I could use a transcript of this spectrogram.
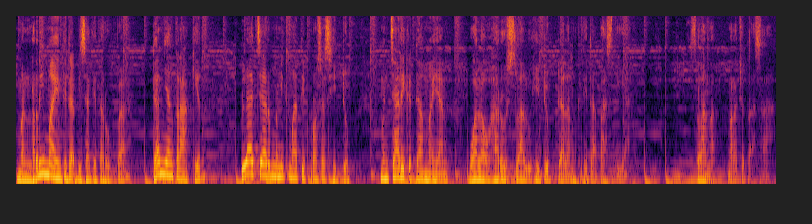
menerima yang tidak bisa kita rubah, dan yang terakhir, belajar menikmati proses hidup, mencari kedamaian walau harus selalu hidup dalam ketidakpastian. Selamat merajut asa.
